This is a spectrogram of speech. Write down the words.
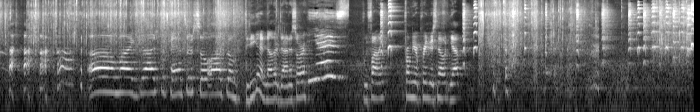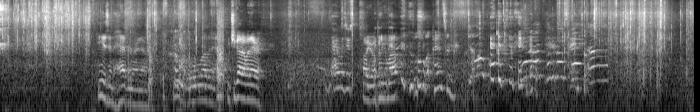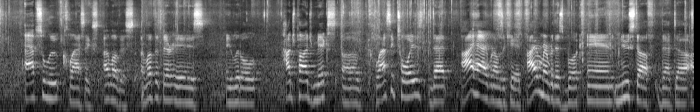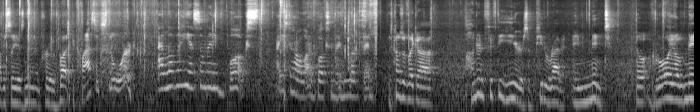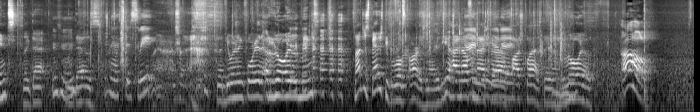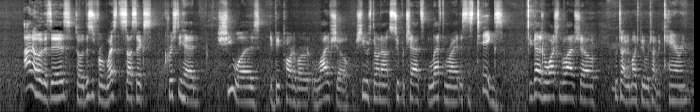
oh my gosh, the pants are so awesome. Did he get another dinosaur? Yes. We finally, from your previous note, yep. He is in heaven right now. He's loving it. What you got over there? I was just. Oh, you're opening them up? Those sweatpants are dope. Absolute classics. I love this. I love that there is a little hodgepodge mix of classic toys that I had when I was a kid. I remember this book and new stuff that uh, obviously is new and improved, but the classics still work. I love that he has so many books. I used to have a lot of books and I loved it. This comes with like a 150 years of Peter Rabbit, a mint, the royal mint, like that. Like that was. That's pretty sweet. That's right. Does that do anything for you? The royal mint. Not just Spanish people roll their R's, you know. If you get high enough in I'm that pretty good at uh, posh class, they royal. Oh, I know who this is. So this is from West Sussex, Christy Head. She was a big part of our live show. She was throwing out super chats left and right. This is Tiggs. If you guys were watching the live show, we were talking to a bunch of people. We were talking to Karen.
